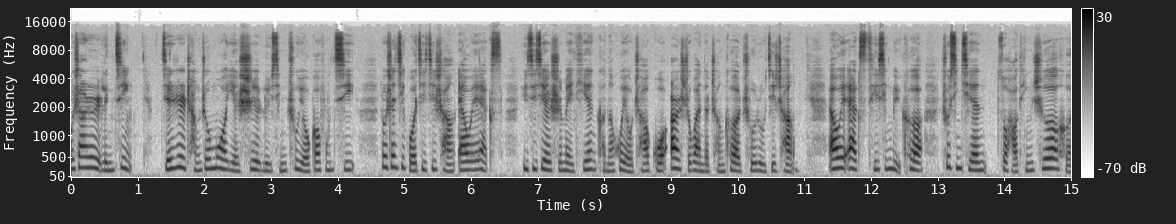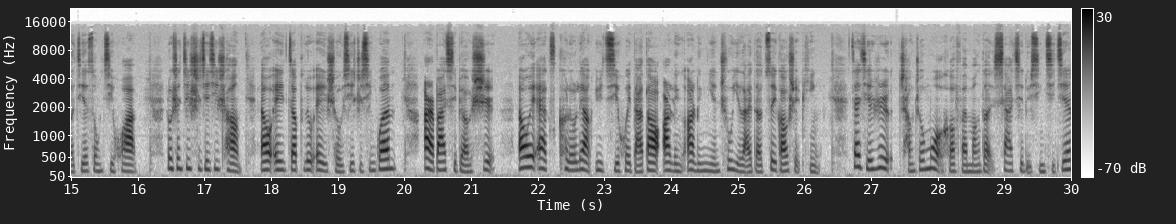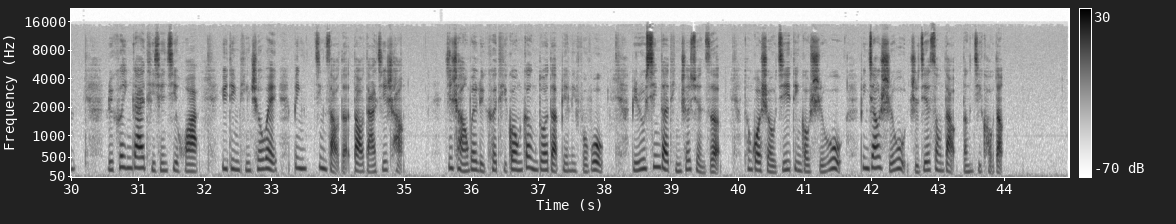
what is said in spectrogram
国殇日临近，节日长周末也是旅行出游高峰期。洛杉矶国际机场 （LAX） 预计届时每天可能会有超过二十万的乘客出入机场。LAX 提醒旅客出行前做好停车和接送计划。洛杉矶世界机场 （LAWA） 首席执行官阿尔巴奇表示。LAX 客流量预计会达到2020年初以来的最高水平。在节日、长周末和繁忙的夏季旅行期间，旅客应该提前计划、预订停车位，并尽早的到达机场。机场为旅客提供更多的便利服务，比如新的停车选择、通过手机订购食物，并将食物直接送到登机口等。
